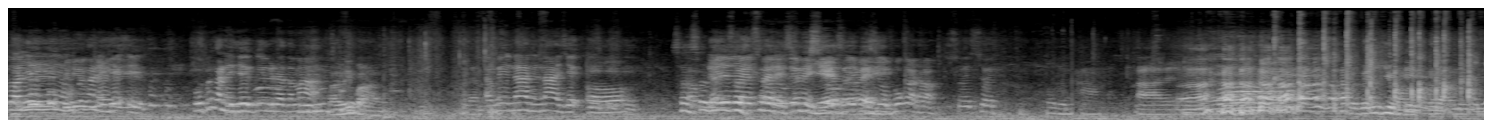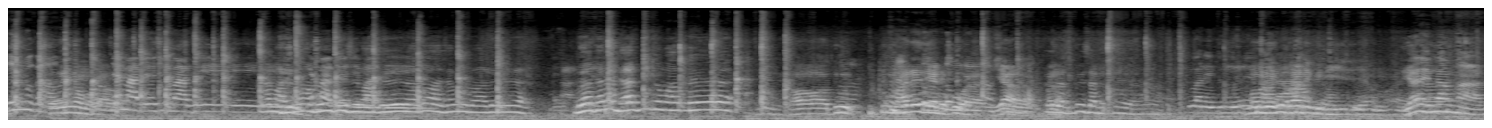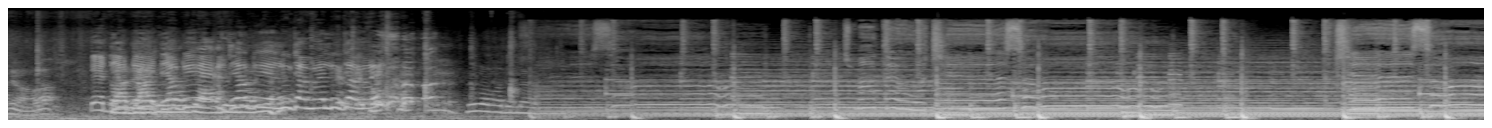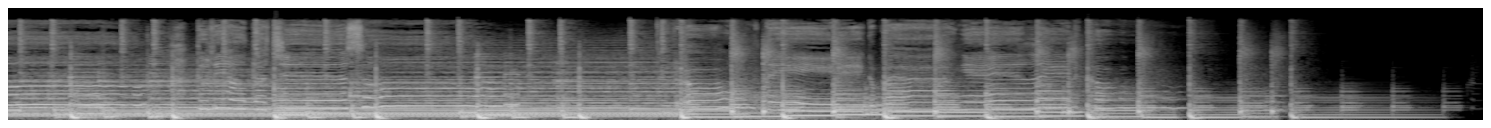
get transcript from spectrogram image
တော်ရဲ့ရဲ့ဘုရားကနေရဲ့အေးဘုရားကနေရဲ့ပြင်ပြတာမ။ဘာလို့ပါ။အမေနာနဲ့နာရဲ့အေးဆွဲဆွဲဆွဲဆွဲဆွဲရဲဆွဲပဲ။ဘုရားထားဆွဲဆွဲအင်းမကောင်း။ကျမပြောရှိပါစီ။ကျမတို့ဘာလို့ရှိပါသေးလဲတော့ဆုံးပါသေးတယ်ဘယ်ထဲမှာညကြည့်ပါလဲ 哦，都都买这件的过来一样的， ဘယ်လိုသိစားနေလဲ သူကနေသူမင်း 我们我们比你一样。 ဒီကနေနတ်မှာတယ်ဟော ကဲတယောက်တည်းတယောက်တည်းတယောက်တည်းလူကြမယ်လူကြမယ် ဒီလိုပါတော့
